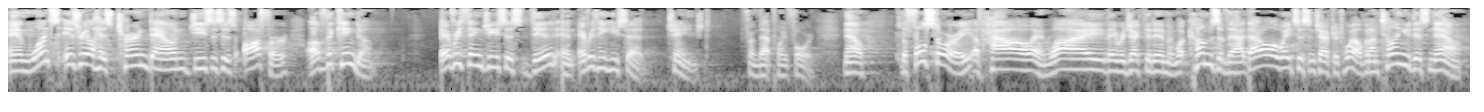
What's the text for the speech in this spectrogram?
And once Israel has turned down Jesus' offer of the kingdom, everything Jesus did and everything he said changed from that point forward. Now, the full story of how and why they rejected him and what comes of that, that all awaits us in chapter 12. But I'm telling you this now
